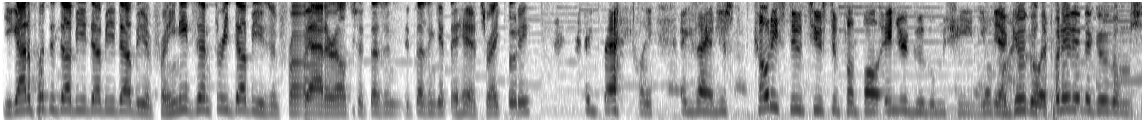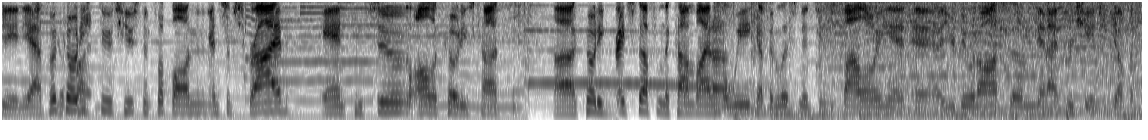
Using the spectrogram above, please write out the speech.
You got to put the www in front. He needs them three W's in front of that, or else it doesn't it doesn't get the hits, right, Cody? Exactly, exactly. Just Cody Stoots Houston football in your Google machine. You'll Yeah, Google it. Put it in the Google machine. Yeah, put You'll Cody Stoots Houston Football and, and subscribe and consume all of Cody's content. Uh, Cody, great stuff from the combine all week. I've been listening to you, following it. Uh, you're doing awesome, and I appreciate you jumping on.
